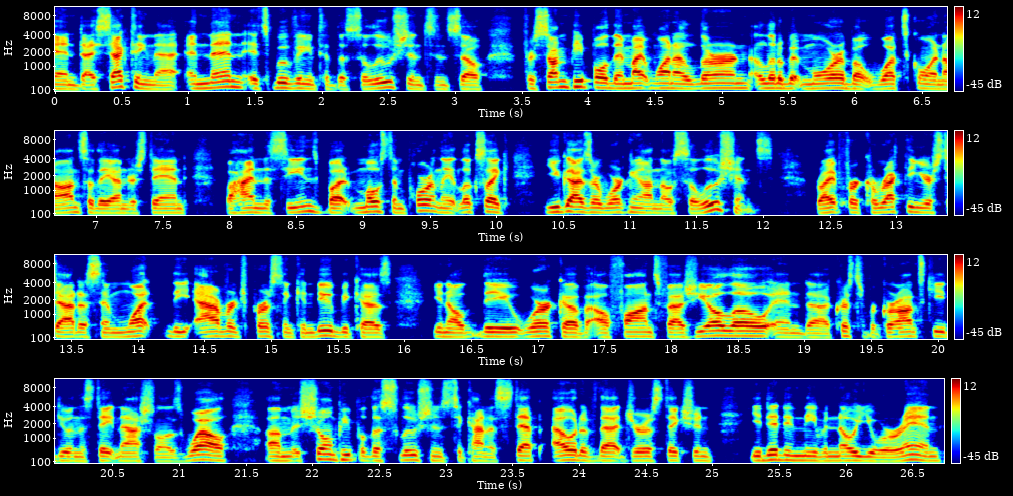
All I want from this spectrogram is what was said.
And dissecting that and then it's moving into the solutions and so for some people they might want to learn a little bit more about what's going on so they understand behind the scenes but most importantly it looks like you guys are working on those solutions right for correcting your status and what the average person can do because you know the work of Alfonse Faggiolo and uh, christopher Gronsky doing the state national as well um, is showing people the solutions to kind of step out of that jurisdiction you didn't even know you were in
